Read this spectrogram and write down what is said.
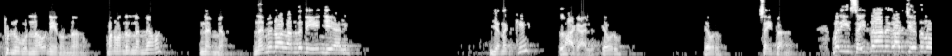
ఇప్పుడు నువ్వు ఉన్నావు నేనున్నాను. మనం అందరం నమ్మామా? నమ్మాం. నమ్మిన వాళ్ళందరినీ ఏం చేయాలి? వెనక్కి లాగాలి. ఎవరు? ఎవరు? సైతాను. మరి ఈ సైతాను గారి చేతిలో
